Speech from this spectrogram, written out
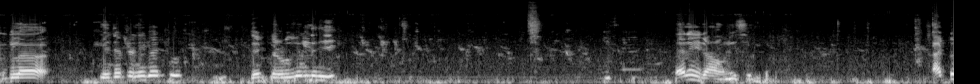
এগুলা মিটারটা নিবে একটু। দেখতে ওজন দেখি। নিচে। একটু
